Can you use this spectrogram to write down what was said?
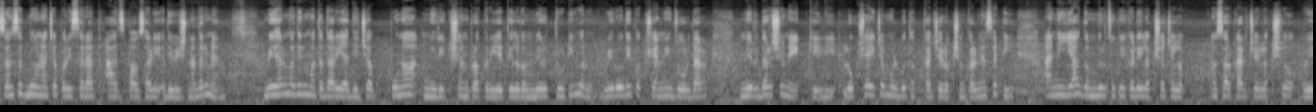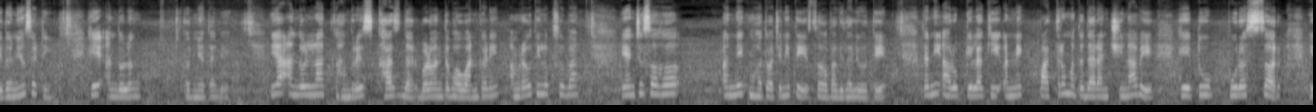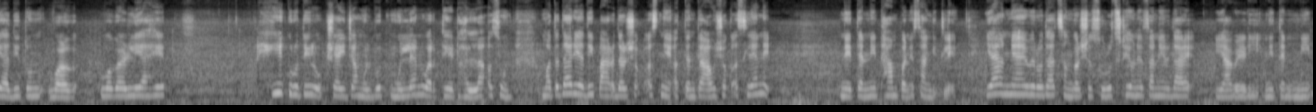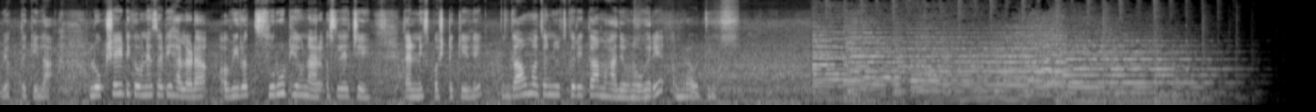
संसद भवनाच्या परिसरात आज पावसाळी अधिवेशनादरम्यान बिहारमधील मतदार यादीच्या पुनर्निरीक्षण प्रक्रियेतील गंभीर त्रुटीवरून विरोधी पक्षांनी जोरदार निदर्शने केली. लोकशाहीच्या मूलभूत हक्काचे रक्षण करण्यासाठी आणि या गंभीर चुकीकडे लक्षाचे ल सरकारचे लक्ष वेधण्यासाठी हे आंदोलन करण्यात आले. या आंदोलनात काँग्रेस खासदार बळवंत भाऊ अमरावती लोकसभा यांच्यासह अनेक महत्त्वाचे नेते सहभागी झाले होते. त्यांनी आरोप केला की अनेक पात्र मतदारांची नावे हेतू पुरस्सर यादीतून वळ वगळली आहेत. ही कृती लोकशाहीच्या मूलभूत मूल्यांवर थेट हल्ला असून मतदार यादी पारदर्शक असणे अत्यंत आवश्यक असल्याने नेत्यांनी ठामपणे सांगितले. या अन्यायाविरोधात संघर्ष सुरूच ठेवण्याचा निर्धार यावेळी नेत्यांनी व्यक्त केला. लोकशाही टिकवण्यासाठी हा लढा अविरत सुरू ठेवणार असल्याचे त्यांनी स्पष्ट केले. गाव माझा न्यूजकरिता महादेव नवघरे अमरावती.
